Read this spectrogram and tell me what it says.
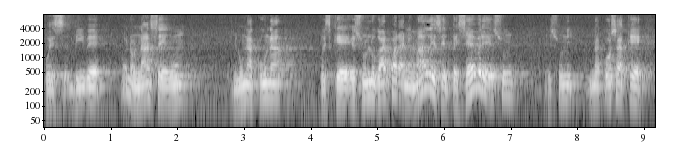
Pues vive, bueno, nace en, un, en una cuna, pues que es un lugar para animales, el pesebre es, un, es una cosa que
